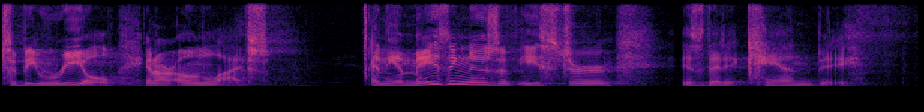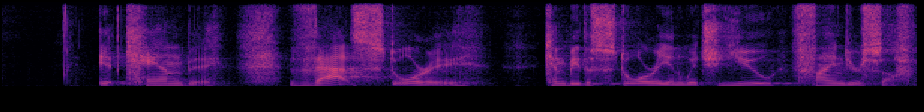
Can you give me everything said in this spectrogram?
to be real in our own lives. And the amazing news of Easter is that it can be. It can be. That story can be the story in which you find yourself.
